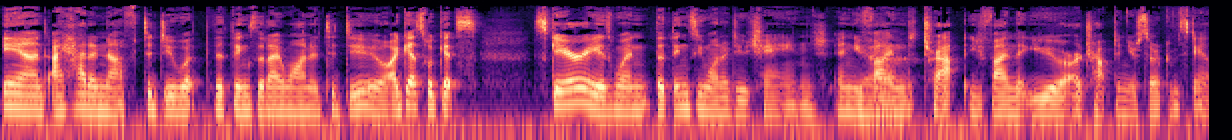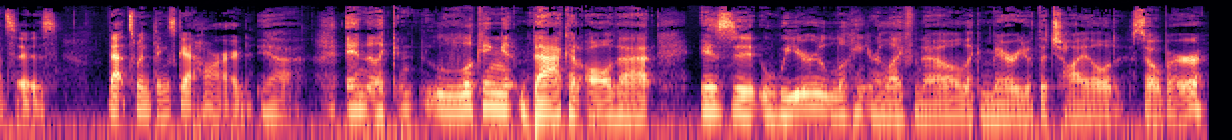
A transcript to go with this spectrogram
and I had enough to do what the things that I wanted to do. I guess what gets scary is when the things you want to do change and you find trap you find that you are trapped in your circumstances. That's when things get hard. Yeah. And like looking back at all that, is it weird looking at your life now, like married with a child, sober?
